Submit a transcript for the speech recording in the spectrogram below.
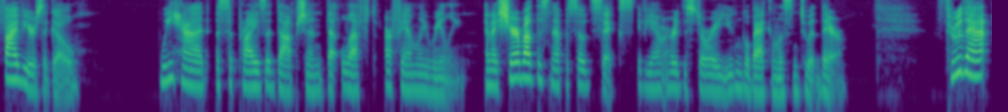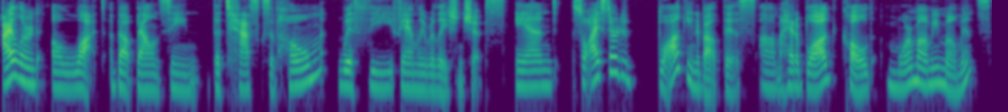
five years ago, we had a surprise adoption that left our family reeling. And I share about this in episode six. If you haven't heard the story, you can go back and listen to it there. Through that, I learned a lot about balancing the tasks of home with the family relationships. And so I started blogging about this. Um, I had a blog called More Mommy Moments,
